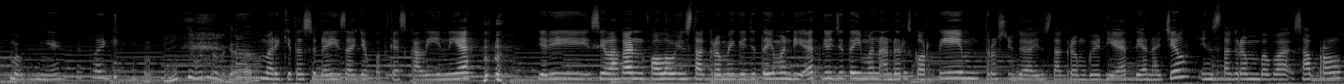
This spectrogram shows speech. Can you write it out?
babi ngepet lagi. iya bener kan? Mari kita sudahi saja podcast kali ini ya. Jadi silahkan follow Instagramnya Gadgetainment di @gadgetainment underscore team, terus juga Instagram gue di @dianacil, Instagram Bapak Saprol,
